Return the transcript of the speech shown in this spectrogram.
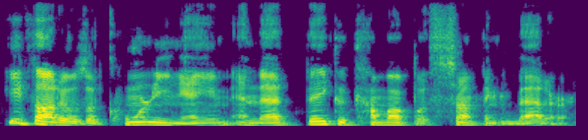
He thought it was a corny name and that they could come up with something better.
